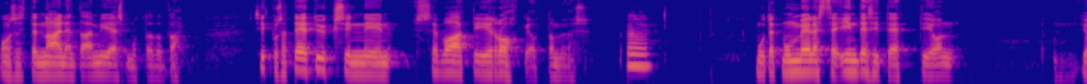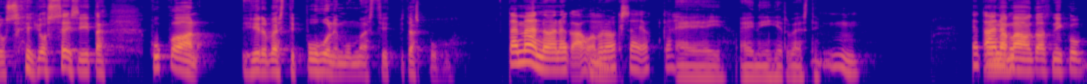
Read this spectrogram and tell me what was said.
on se sitten nainen tai mies, mutta tota, sitten kun sä teet yksin, niin se vaatii rohkeutta myös. Mm. Mutta mun mielestä se intensiteetti on, jos, jos ei siitä kukaan hirveästi puhu, niin mun mielestä siitä pitäisi puhua. Tai mä en ole ainakaan huomannut, mm. onko sä Jokke? Ei, ei niin hirveästi. Mm. Et aina, mä, kun... mä oon taas niinku,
